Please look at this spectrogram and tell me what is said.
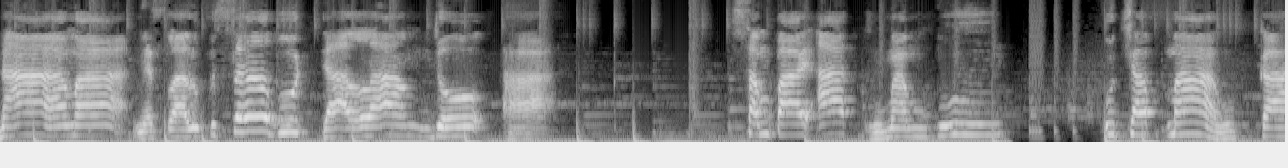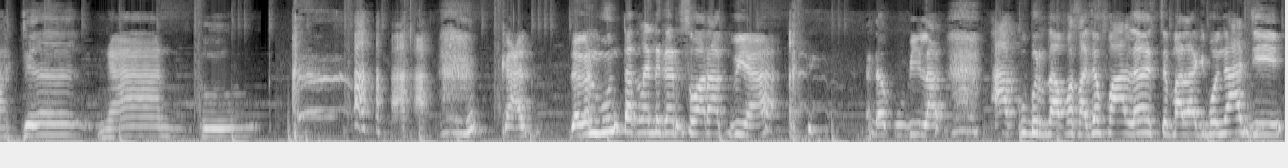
Namanya selalu kusebut dalam doa. Sampai aku mampu Ucap maukah denganku? Kan jangan muntah kalian dengar suaraku ya aku bilang aku bernafas saja fales cuma lagi mau nyanyi.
